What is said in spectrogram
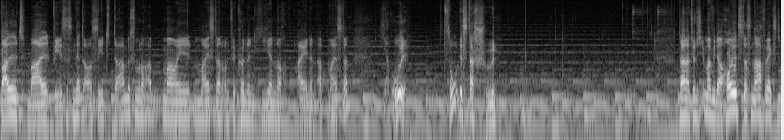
bald mal wenigstens nett aussieht. Da müssen wir noch abmeistern und wir können hier noch einen abmeistern. Jawohl. So ist das schön. Da natürlich immer wieder Holz, das nachwächst.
